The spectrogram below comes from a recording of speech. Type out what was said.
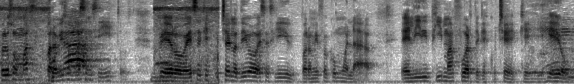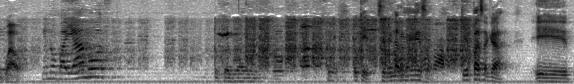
pero son más, para mí son más sencillitos, pero ese que escuché, los digo, ese sí, para mí fue como la, el EVP más fuerte que escuché, que dije, wow. Que nos vayamos. Ok, se fijaron en eso. ¿Qué pasa acá? Eh,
